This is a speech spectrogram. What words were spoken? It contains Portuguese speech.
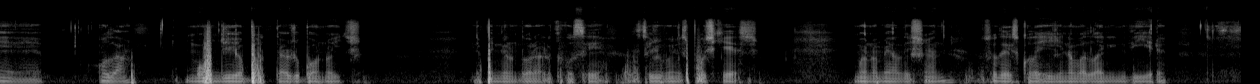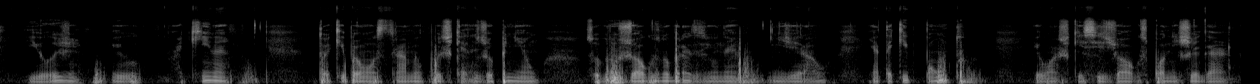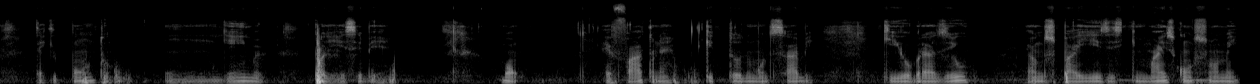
É, olá, bom dia, boa tarde ou boa noite, dependendo do horário que você esteja ouvindo esse podcast. Meu nome é Alexandre, sou da Escola Regina Valarino Vieira e hoje eu aqui, né, tô aqui para mostrar meu podcast de opinião sobre os jogos no Brasil, né, em geral, e até que ponto eu acho que esses jogos podem chegar, até que ponto um gamer pode receber Bom, é fato, né, que todo mundo sabe que o Brasil é um dos países que mais consomem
